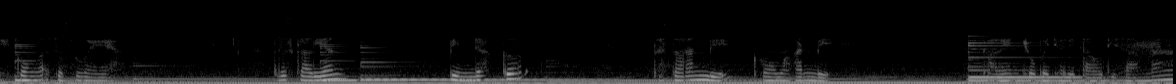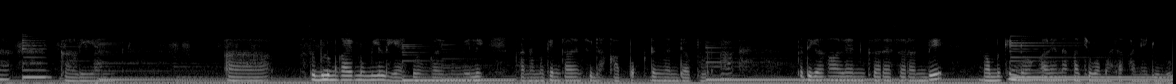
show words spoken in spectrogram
Ih kok nggak sesuai ya? Terus kalian pindah ke restoran B ke rumah makan B. Kalian coba cari tahu di sana kalian uh, sebelum kalian memilih ya sebelum kalian memilih karena mungkin kalian sudah kapok dengan dapur A ketika kalian ke restoran B nggak mungkin dong kalian akan coba masakannya dulu.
